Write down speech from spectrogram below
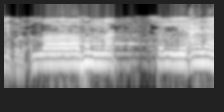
يقولوا اللهم صل على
